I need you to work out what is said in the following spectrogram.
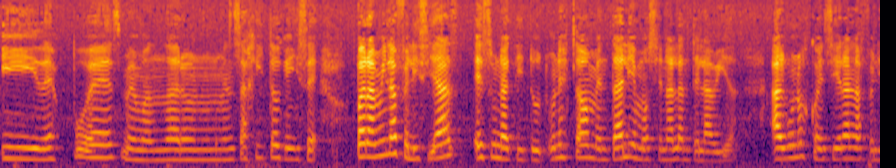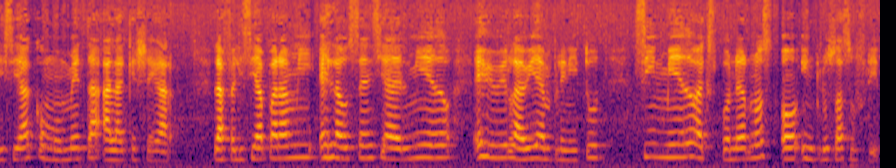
Y después me mandaron un mensajito que dice, para mí la felicidad es una actitud, un estado mental y emocional ante la vida. Algunos consideran la felicidad como meta a la que llegar. La felicidad para mí es la ausencia del miedo, es vivir la vida en plenitud, sin miedo a exponernos o incluso a sufrir.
